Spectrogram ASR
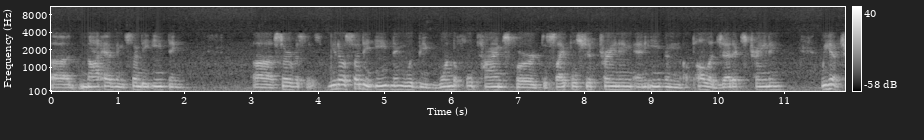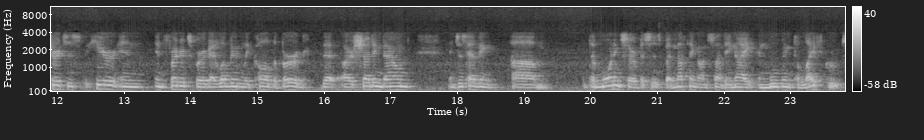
uh, not having Sunday evening uh, services. You know, Sunday evening would be wonderful times for discipleship training and even apologetics training. We have churches here in, in Fredericksburg, I lovingly call the Berg, that are shutting down and just having um, the morning services, but nothing on Sunday night, and moving to life groups.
